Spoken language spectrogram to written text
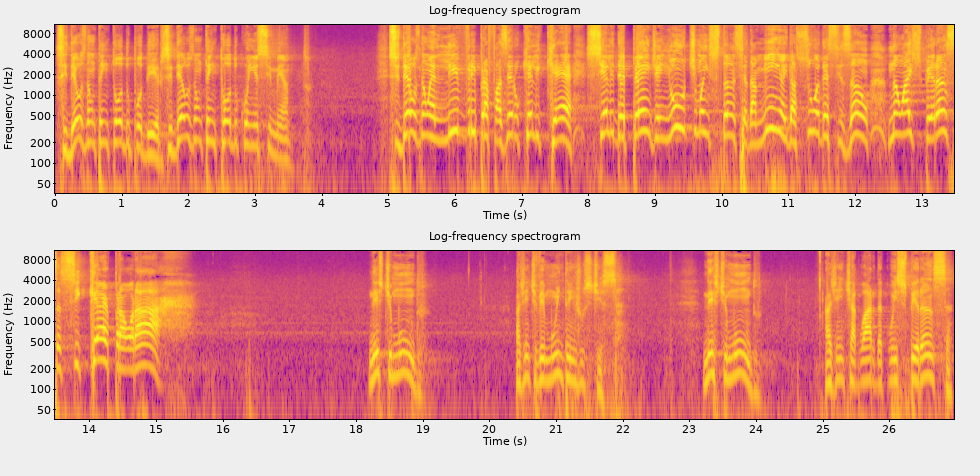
Se Deus não tem todo o poder, se Deus não tem todo o conhecimento, se Deus não é livre para fazer o que Ele quer, se Ele depende em última instância da minha e da sua decisão, não há esperança sequer para orar. Neste mundo, a gente vê muita injustiça. Neste mundo, a gente aguarda com esperança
